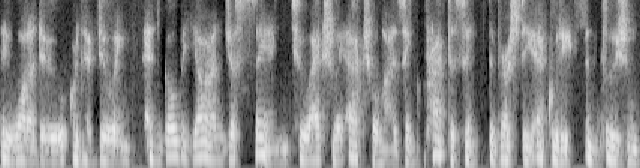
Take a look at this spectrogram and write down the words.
they want to do or they're doing and go beyond just saying to actually actualizing, practicing diversity, equity, inclusion,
